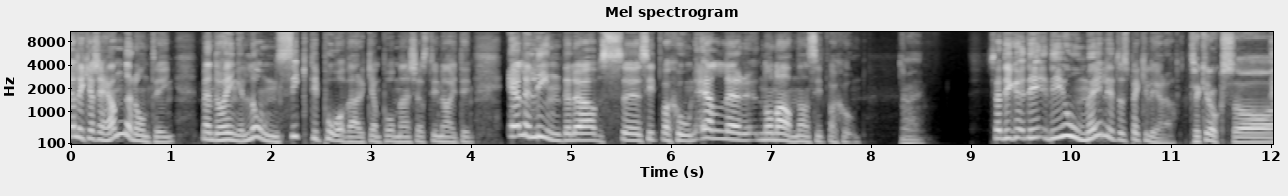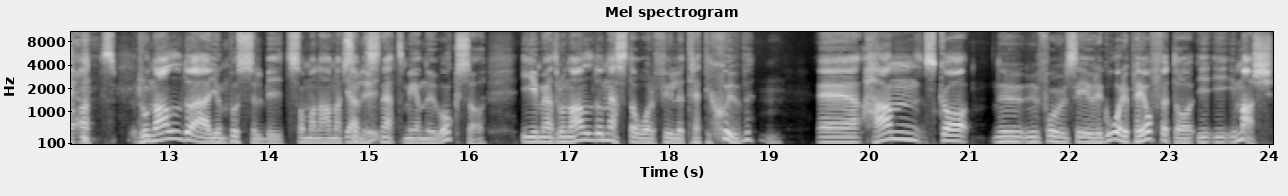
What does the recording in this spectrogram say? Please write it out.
Eller kanske händer någonting, men du har ingen långsiktig påverkan på Manchester United. Eller Lindelöfs eh, situation, eller någon annan situation. Nej. Så det, det, det, är omöjligt att spekulera. Jag tycker också att Ronaldo är ju en pusselbit som man har hamnat jävligt snett med nu också. I och med att Ronaldo nästa år fyller 37. Mm. Eh, han ska, nu, nu, får vi väl se hur det går i playoffet då i, i, i, mars.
